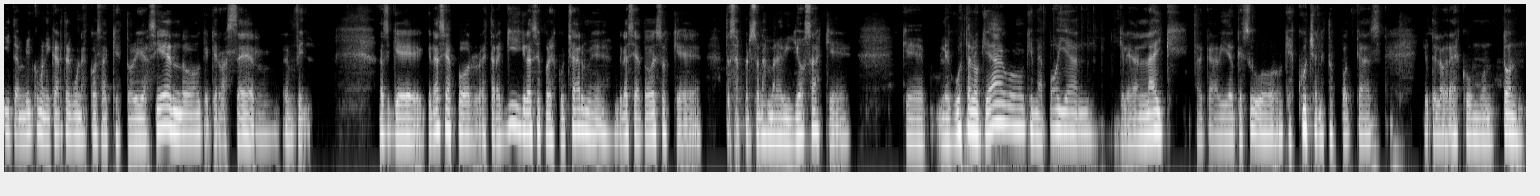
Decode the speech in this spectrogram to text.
y también comunicarte algunas cosas que estoy haciendo, que quiero hacer, en fin. Así que gracias por estar aquí, gracias por escucharme, gracias a todos esos que, todas esas personas maravillosas que, que les gusta lo que hago, que me apoyan, que le dan like a cada video que subo, que escuchan estos podcasts. Yo te lo agradezco un montón.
